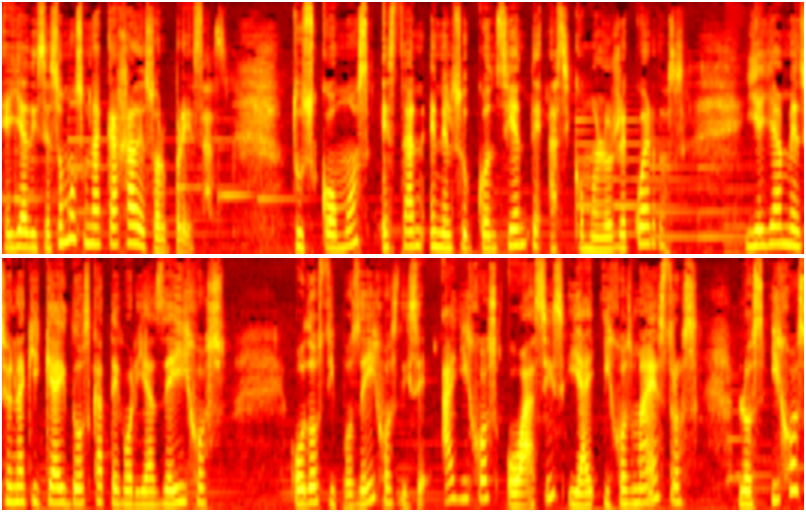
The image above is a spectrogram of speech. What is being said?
Ella dice, somos una caja de sorpresas. Tus comos están en el subconsciente, así como los recuerdos. Y ella menciona aquí que hay dos categorías de hijos o dos tipos de hijos. Dice, hay hijos oasis y hay hijos maestros. Los hijos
